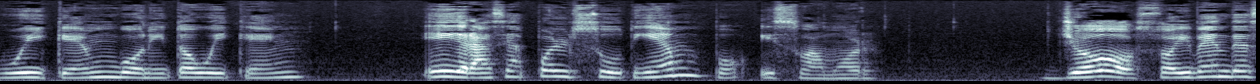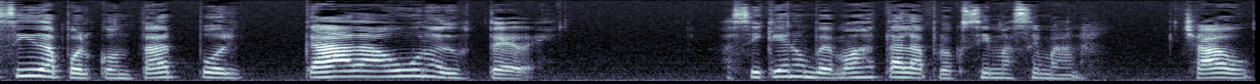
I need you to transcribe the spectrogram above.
weekend, bonito weekend. Y gracias por su tiempo y su amor. Yo soy bendecida por contar por cada uno de ustedes. Así que nos vemos hasta la próxima semana. Chao.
